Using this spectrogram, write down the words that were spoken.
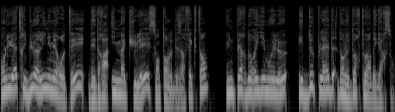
On lui attribue un lit numéroté, des draps immaculés sentant le désinfectant, une paire d'oreillers moelleux et deux plaides dans le dortoir des garçons.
